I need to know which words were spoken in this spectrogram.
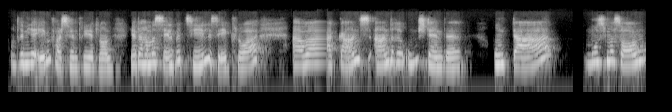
und trainiere ebenfalls für einen Triathlon. Ja, da haben wir dasselbe Ziel, ist eh klar, aber ganz andere Umstände. Und da muss man sagen,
